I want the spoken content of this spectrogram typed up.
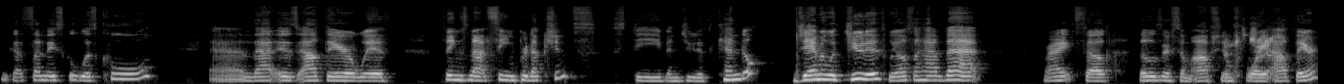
We got Sunday School is Cool, and that is out there with Things Not Seen Productions, Steve and Judith Kendall. Jamming with Judith, we also have that, right? So those are some options for you out there.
